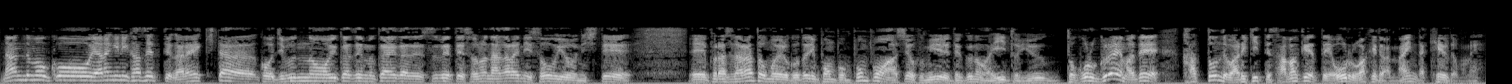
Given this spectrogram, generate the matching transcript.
何でもこう、柳に風っていうかね、来た、こう自分の追い風、向かい風すべてその流れに沿うようにして、えープラスだなと思えることにポンポンポンポン足を踏み入れていくのがいいというところぐらいまで、カットンで割り切ってさばけておるわけではないんだけれどもね。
